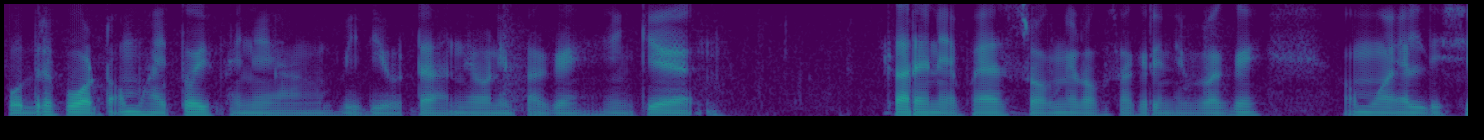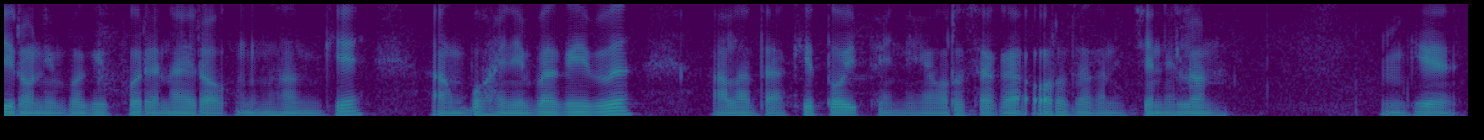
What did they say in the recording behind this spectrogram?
podreport.om hai toi phainai ang video ta neoni bagai hingke current affairs rok ni rok sakri ni bagai omo LDC roni bagai porenai rok hang ke ang bo haini bagai bo alada ke toi phainai oro jaga oro jaga ni channel on hingke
